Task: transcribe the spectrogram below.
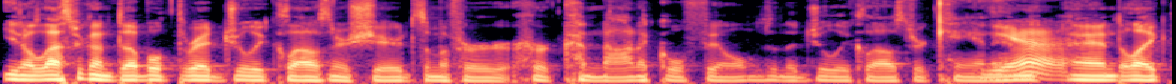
you know, last week on Double Threat, Julie Klausner shared some of her her canonical films in the Julie Klausner canon. Yeah. And like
